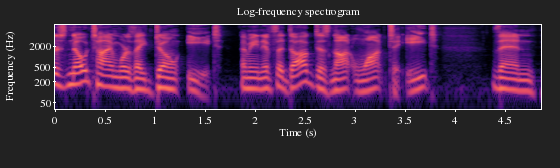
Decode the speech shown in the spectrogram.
There's no time where they don't eat. I mean, if the dog does not want to eat, then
